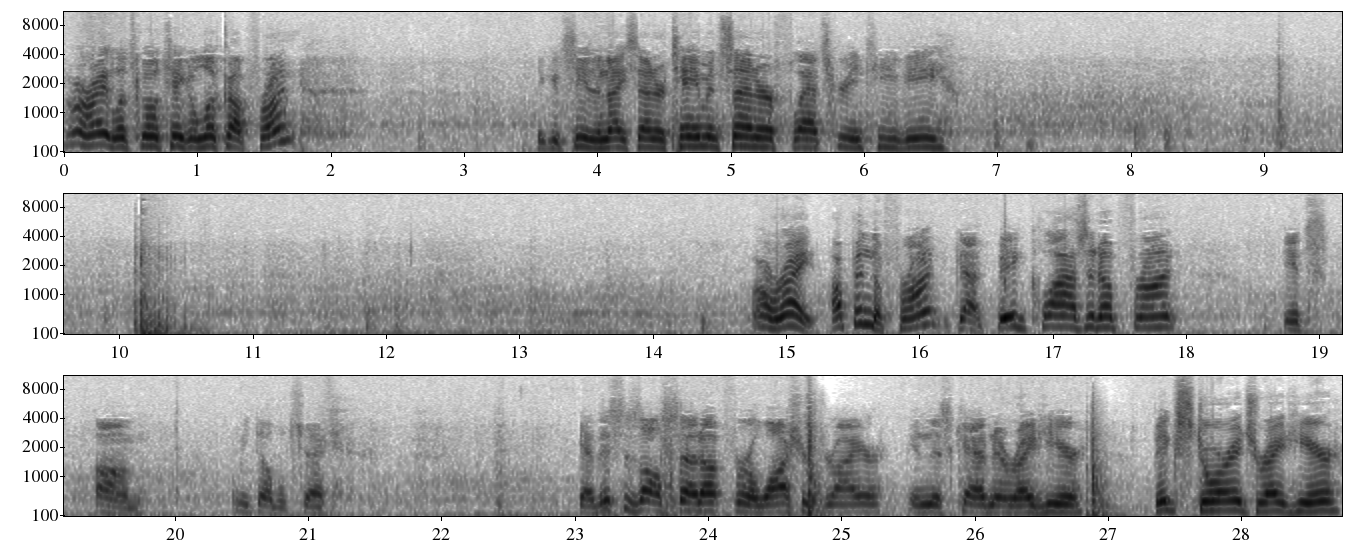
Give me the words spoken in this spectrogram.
All right, let's go take a look up front. You can see the nice entertainment center, flat screen TV, right, up in the front, got big closet up front. It's, um, let me double check. Yeah, this is all set up for a washer dryer in this cabinet right here. Big storage right here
